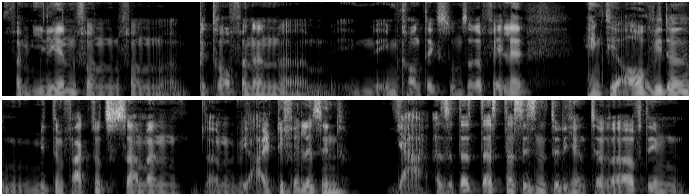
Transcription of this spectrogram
Familien von, von Betroffenen ähm, in, im Kontext unserer Fälle hängt hier auch wieder mit dem Faktor zusammen, ähm, wie alt die Fälle sind. Ja, also das, das, das ist natürlich ein Terrain, auf dem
